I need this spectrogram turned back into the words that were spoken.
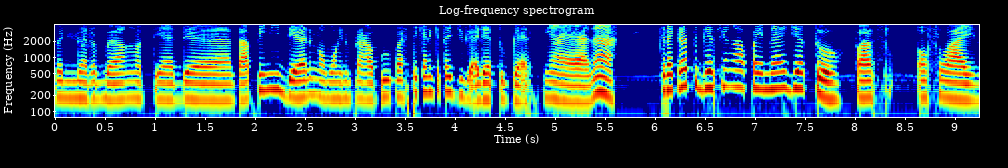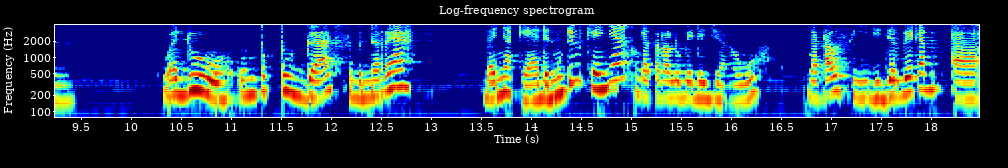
Bener banget ya Dan. Tapi nih Dan ngomongin Prabu pasti kan kita juga ada tugasnya ya. Nah kira-kira tugasnya ngapain aja tuh pas offline? Waduh, untuk tugas sebenarnya banyak ya dan mungkin kayaknya nggak terlalu beda jauh. Nggak tahu sih, jujur gue kan uh,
